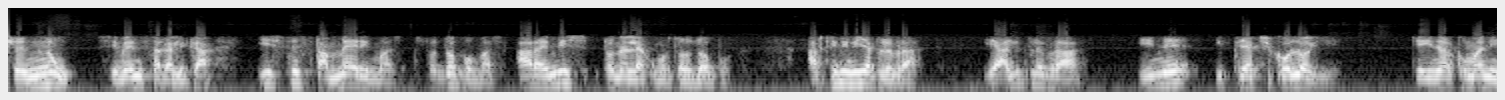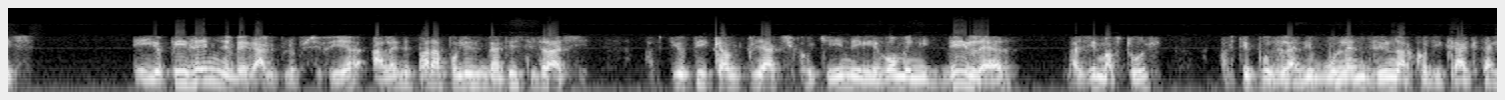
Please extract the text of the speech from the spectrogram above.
σενού σημαίνει στα γαλλικά, είστε στα μέρη μας, στον τόπο μας. Άρα εμείς τον ελέγχουμε αυτόν τον τόπο. Αυτή είναι η μία πλευρά. Η άλλη πλευρά είναι οι πλιαξικολόγοι και οι ναρκωμανείς οι οποίοι δεν είναι μεγάλη πλειοψηφία, αλλά είναι πάρα πολύ δυνατοί στη δράση. Αυτοί οι οποίοι κάνουν πλιάτσικο και είναι οι λεγόμενοι dealer μαζί με αυτούς, αυτοί που δηλαδή μου λένε δίνουν ναρκωτικά κτλ.,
